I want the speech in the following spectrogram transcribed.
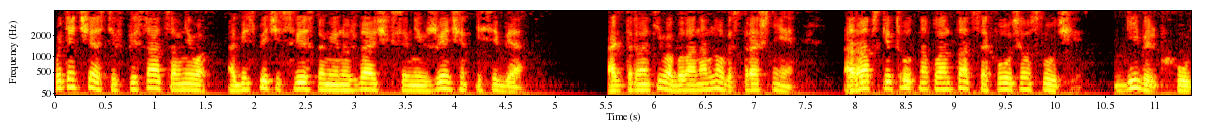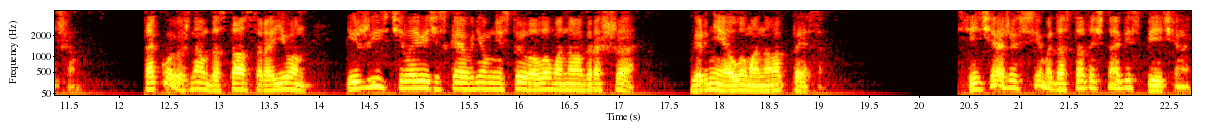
хоть отчасти вписаться в него, обеспечить средствами нуждающихся в них женщин и себя. Альтернатива была намного страшнее. Арабский труд на плантациях в лучшем случае, гибель в худшем. Такой уж нам достался район, и жизнь человеческая в нем не стоила ломаного гроша, вернее, ломаного песа. Сейчас же все мы достаточно обеспечены.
